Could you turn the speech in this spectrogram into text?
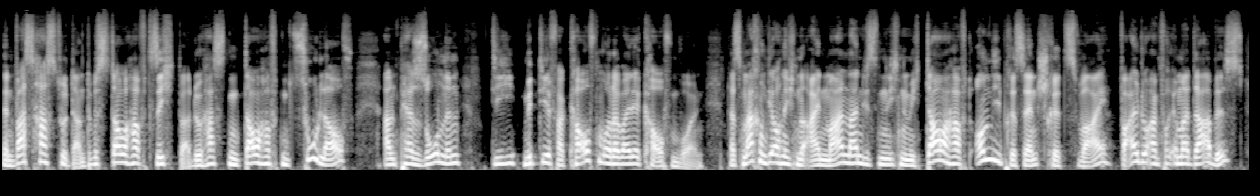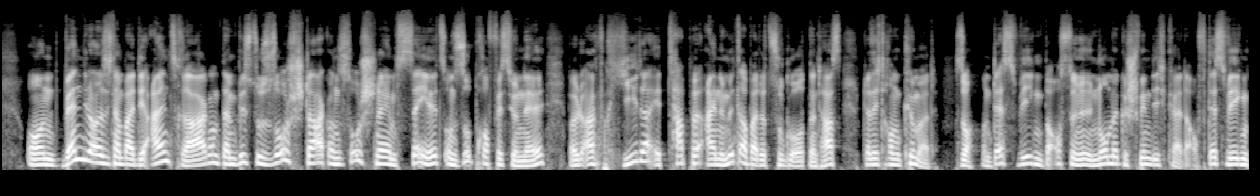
Denn was hast du dann? Du bist dauerhaft sichtbar. Du hast einen dauerhaften Zulauf an Personen, die mit dir verkaufen oder bei dir kaufen wollen. Das machen die auch nicht nur einmal, nein, die sind nicht nämlich dauerhaft omnipräsent, Schritt 2, weil du einfach immer da bist. Und wenn die Leute sich dann bei dir eintragen, dann bist du so stark und so schnell im Sales und so professionell, weil du einfach jeder Etappe einen Mitarbeiter zugeordnet hast, der sich darum kümmert. So, und deswegen baust du eine enorme Geschwindigkeit auf. Deswegen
